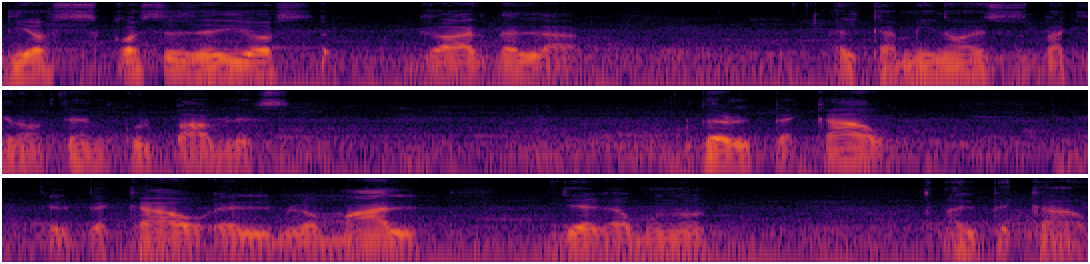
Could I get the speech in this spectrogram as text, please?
Dios, cosas de Dios, guarda la, el camino de esos para que no estén culpables. Pero el pecado, el pecado, el, lo mal, llega uno al pecado.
